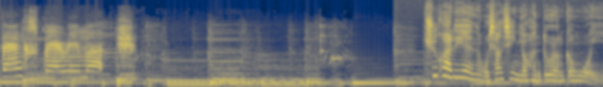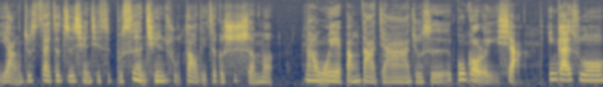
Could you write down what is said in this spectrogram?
Thanks very much. 区块链，我相信有很多人跟我一样，就是在这之前其实不是很清楚到底这个是什么。 那我也帮大家就是 Google 了一下，应该说。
